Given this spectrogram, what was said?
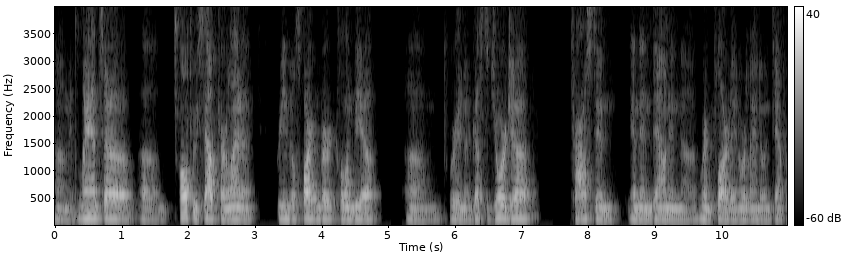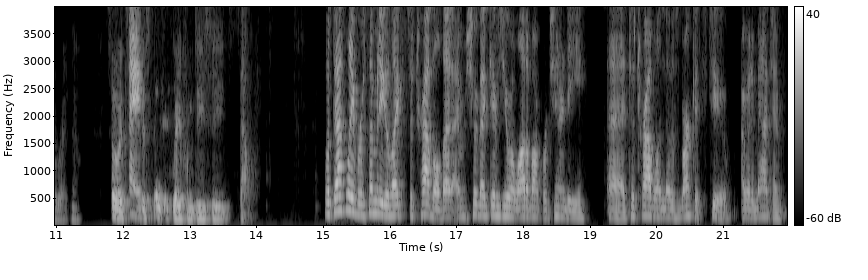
um, Atlanta, um, all through South Carolina, Greenville, Spartanburg, Columbia. Um, we're in Augusta, Georgia, Charleston, and then down in uh, we're in Florida in Orlando and Tampa right now. So it's nice. it's basically from DC south. Well, definitely for somebody who likes to travel, that I'm sure that gives you a lot of opportunity uh, to travel in those markets too. I would imagine.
